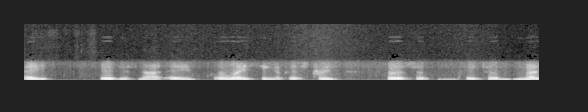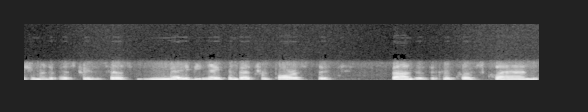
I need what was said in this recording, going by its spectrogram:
a it is not a erasing of history, but it's a it's a measurement of history that says maybe Nathan Bedford Forrest, the founder of the Ku Klux Klan,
